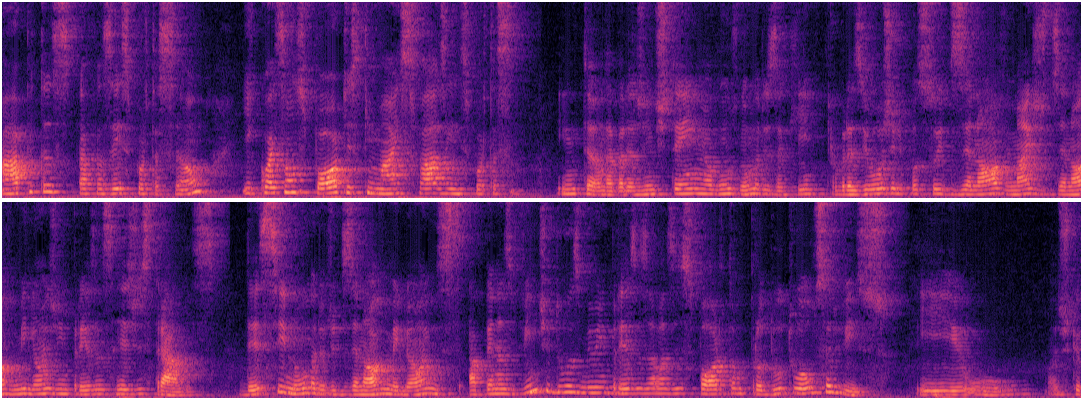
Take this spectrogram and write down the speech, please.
aptas a fazer exportação e quais são os portos que mais fazem exportação? Então, Débora, a gente tem alguns números aqui. O Brasil hoje ele possui 19, mais de 19 milhões de empresas registradas. Desse número de 19 milhões, apenas 22 mil empresas elas exportam produto ou serviço. E o, acho que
